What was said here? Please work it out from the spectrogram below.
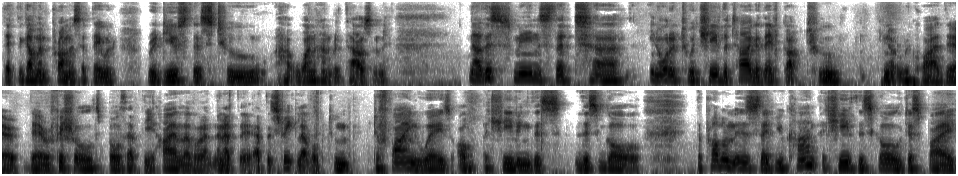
they, the government promised that they would reduce this to uh, 100,000. Now, this means that uh, in order to achieve the target, they've got to you know, require their, their officials, both at the higher level and, and at, the, at the street level, to, to find ways of achieving this, this goal the problem is that you can't achieve this goal just by,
